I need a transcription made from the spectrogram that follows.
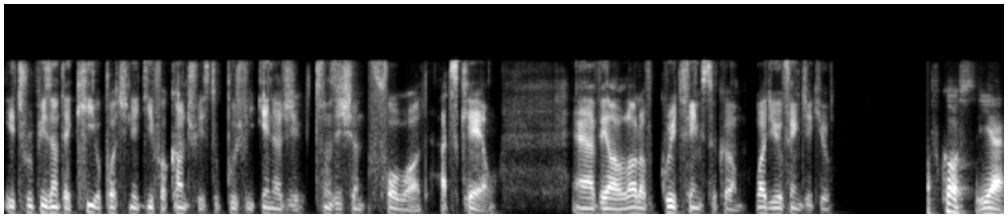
It represents a key opportunity for countries to push the energy transition forward at scale. Uh, there are a lot of great things to come. What do you think, GQ? Of course, yeah.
